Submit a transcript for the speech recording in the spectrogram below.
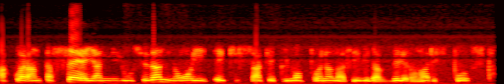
a 46 anni luce da noi e chissà che prima o poi non arrivi davvero una risposta.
